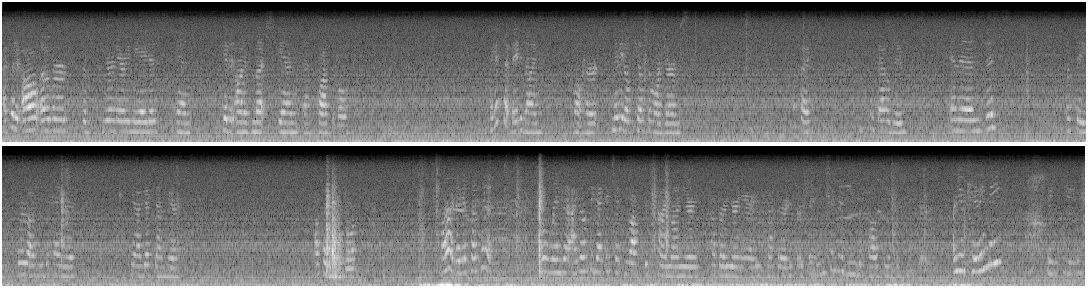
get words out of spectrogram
I put it all over the urinary meatus and get it on as much skin as possible. I guess that betadine won't hurt. Maybe it'll kill some more germs. Okay. I think that'll do. And then this, let's see, where do I need to hang this? Yeah, I guess down here. I'll put it in the drawer. Alright, I guess that's it. Well, Linda, I don't think I could check you off this time on your proper urinary catheter insertion. You should review the policy and procedures. Are you kidding me? Thank you.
